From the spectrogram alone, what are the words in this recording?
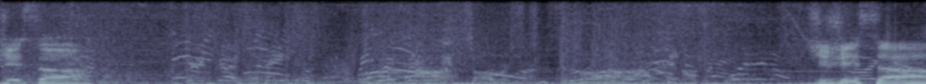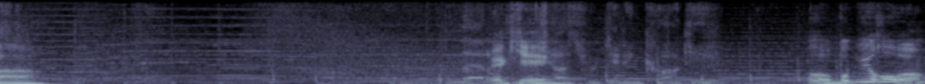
J'ai ça. GG ça. That'll Ok. for getting cocky. Oh, beau bureau hein.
